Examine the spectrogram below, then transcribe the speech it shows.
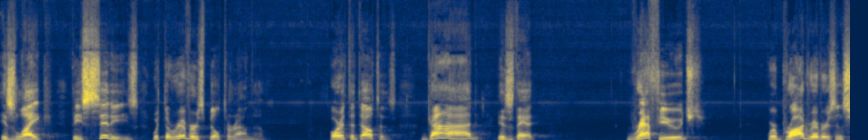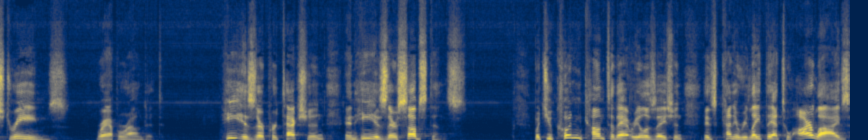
is like these cities with the rivers built around them, or at the deltas. God is that refuge where broad rivers and streams wrap around it. He is their protection and He is their substance. But you couldn't come to that realization It's kind of relate that to our lives,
